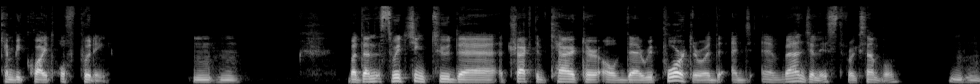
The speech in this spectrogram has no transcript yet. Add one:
can be quite off-putting. Mm-hmm. But then switching to the attractive character of the reporter or the evangelist, for example, mm-hmm.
